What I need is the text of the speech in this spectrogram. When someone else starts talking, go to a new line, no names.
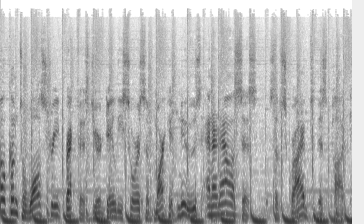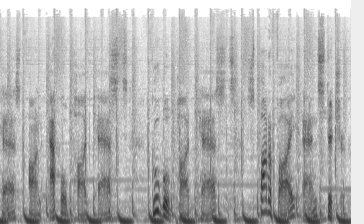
Welcome to Wall Street Breakfast, your daily source of market news and analysis. Subscribe to this podcast on Apple Podcasts, Google Podcasts, Spotify, and Stitcher.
